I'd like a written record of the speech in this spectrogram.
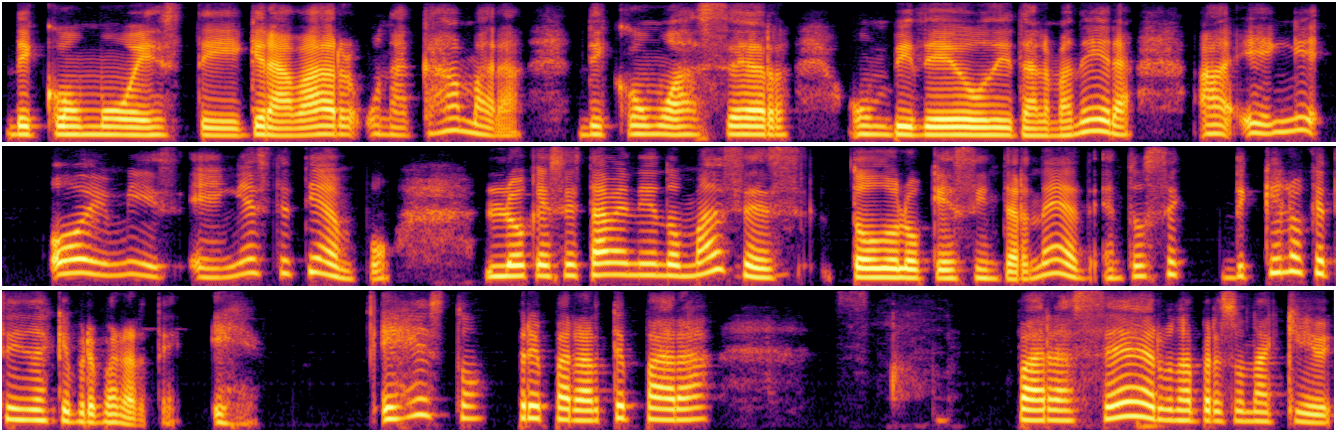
de cómo este, grabar una cámara, de cómo hacer un video de tal manera. Ah, en, e- hoy, mis, en este tiempo, lo que se está vendiendo más es todo lo que es internet. Entonces, ¿de qué es lo que tienes que prepararte? Es, es esto, prepararte para para ser una persona que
